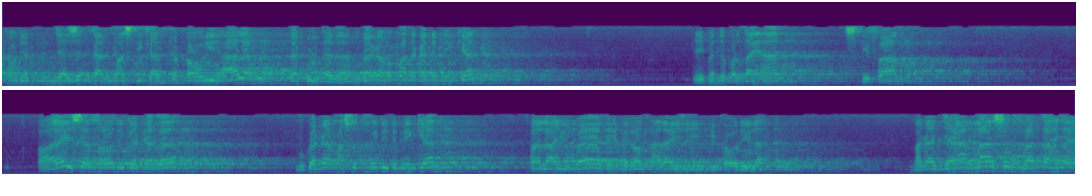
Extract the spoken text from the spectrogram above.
kau dia menjazamkan memastikan kaqauli alam takul kada bukankah kau mengatakan demikian jadi bentuk pertanyaan istifham wa alaysa muraduka kada Bukankah maksudmu itu demikian? Fala yubadir birad alaihi biqaulillah. Maka jangan langsung membantahnya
